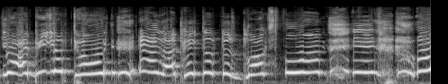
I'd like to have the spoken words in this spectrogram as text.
yeah, I beat up Toad, and I picked up those blocks for him, and so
